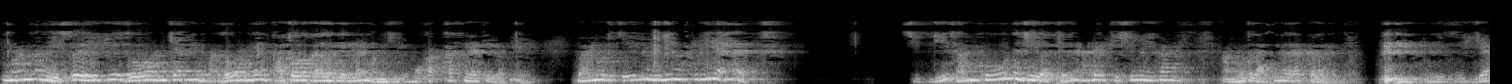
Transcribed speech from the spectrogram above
මම නම් ඉස්සෙල්ලා සෝවන් කියන්නේ සෝවන් කියන්නේ පතෝල කරලා කියන්නේ මිනිස්සු මොකක්වත් නැති වගේ. බාහිර තේින මිනිහා පුලිය නැහැ. සිද්ධිය සම්පූර්ණ ජීවත් වෙන හැබැයි කිසිම නිකන් අනුමත ලක්ෂණ වැඩක් කරන්නේ. ඒක කිය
